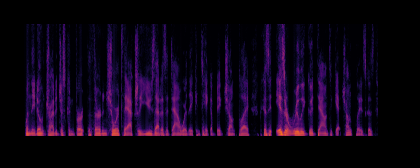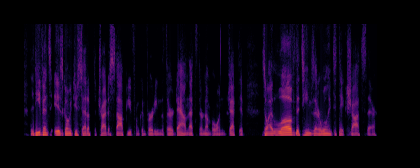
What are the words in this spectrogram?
When they don't try to just convert the third and shorts, they actually use that as a down where they can take a big chunk play because it is a really good down to get chunk plays because the defense is going to set up to try to stop you from converting the third down. That's their number one objective. So I love the teams that are willing to take shots there.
